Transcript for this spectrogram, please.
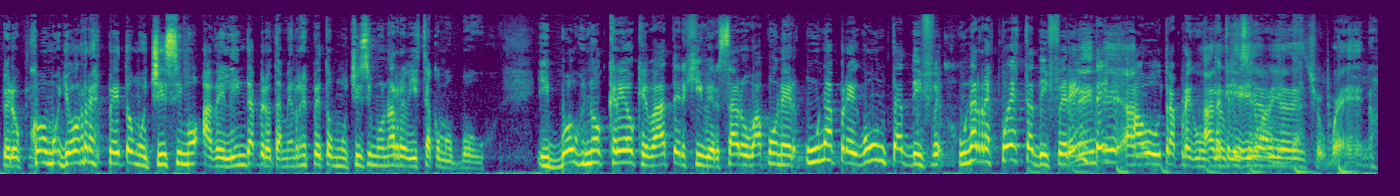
Pero como yo respeto muchísimo a Belinda, pero también respeto muchísimo una revista como Vogue. Y Vogue no creo que va a tergiversar o va a poner una pregunta, dife- una respuesta diferente a, lo- otra pregunta a lo que, que le hicieron ella a había Belinda. dicho. Bueno.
